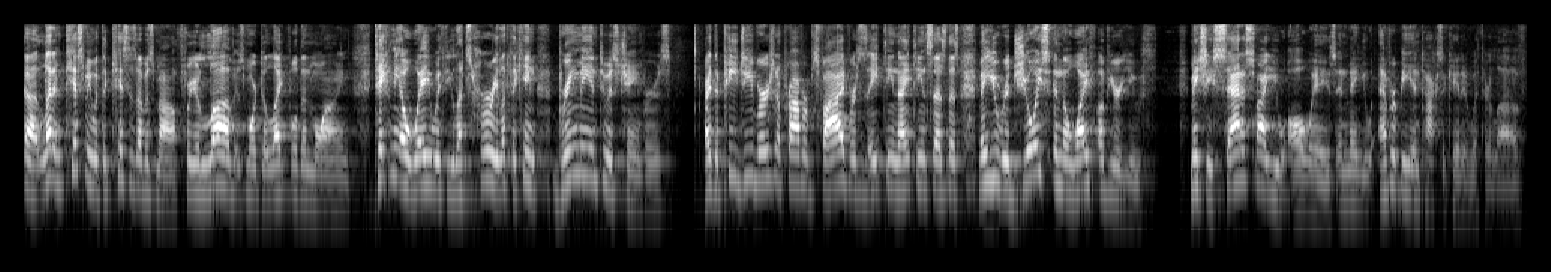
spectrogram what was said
uh, let him kiss me with the kisses of his mouth, for your love is more delightful than wine. Take me away with you. Let's hurry. Let the king bring me into his chambers." Right, the PG version of Proverbs 5, verses 18, 19 says this May you rejoice in the wife of your youth. May she satisfy you always, and may you ever be intoxicated with her love.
